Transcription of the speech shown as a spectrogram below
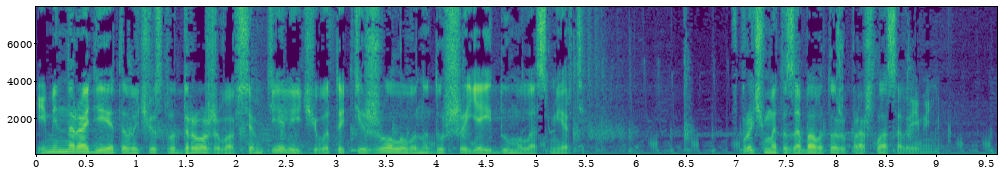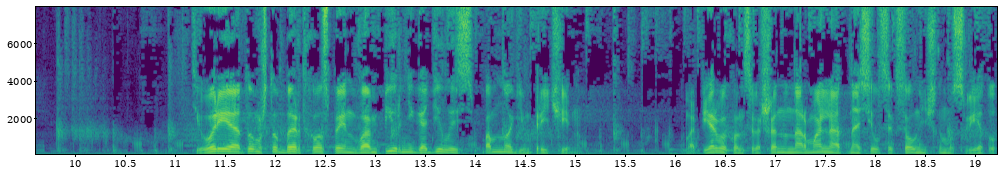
Именно ради этого чувства дрожи во всем теле и чего-то тяжелого на душе я и думал о смерти. Впрочем, эта забава тоже прошла со временем. Теория о том, что Берт Хоспейн вампир, не годилась по многим причинам. Во-первых, он совершенно нормально относился к солнечному свету.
